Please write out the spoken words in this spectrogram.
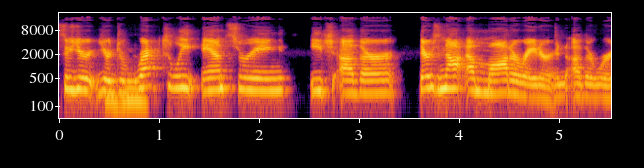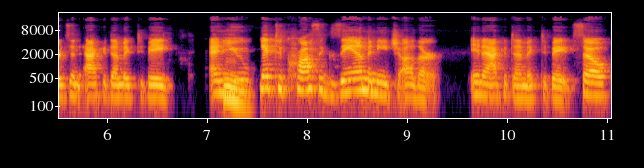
So you're you're mm-hmm. directly answering each other. There's not a moderator, in other words, in academic debate, and mm. you get to cross examine each other in academic debate. So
